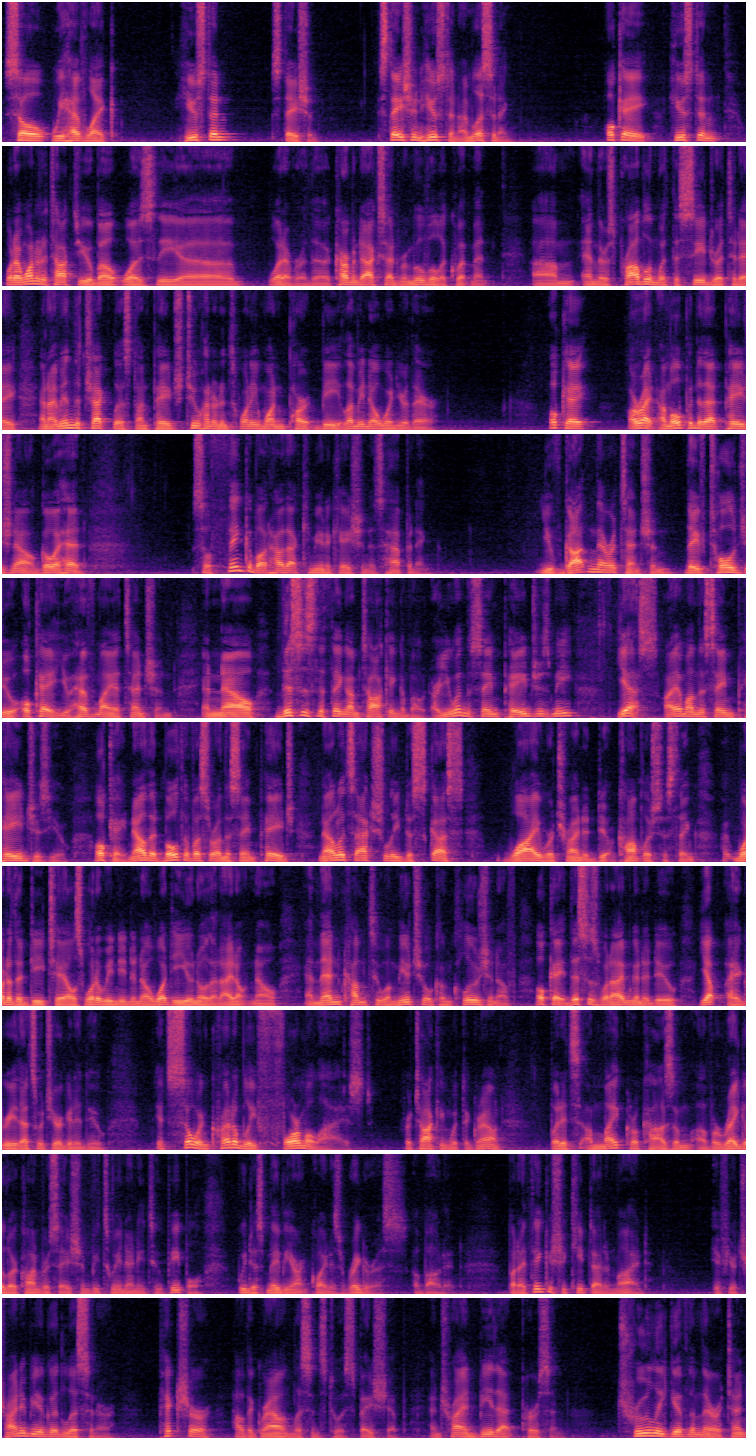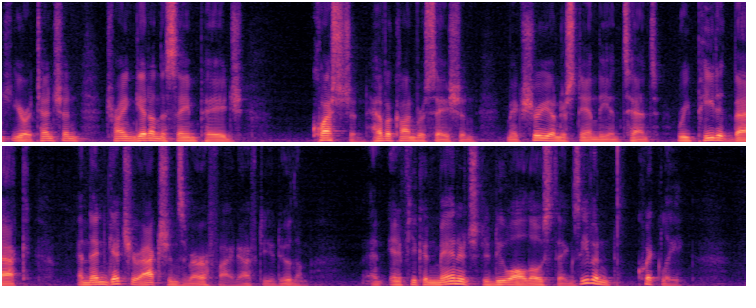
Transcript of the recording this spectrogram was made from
So we have like Houston, station. Station Houston, I'm listening. Okay, Houston, what I wanted to talk to you about was the, uh, whatever, the carbon dioxide removal equipment. Um, and there's a problem with the CDRA today, and I'm in the checklist on page 221, part B. Let me know when you're there. Okay, all right, I'm open to that page now. Go ahead. So think about how that communication is happening. You've gotten their attention. They've told you, okay, you have my attention. And now this is the thing I'm talking about. Are you on the same page as me? Yes, I am on the same page as you. Okay, now that both of us are on the same page, now let's actually discuss why we're trying to do, accomplish this thing. What are the details? What do we need to know? What do you know that I don't know? And then come to a mutual conclusion of, okay, this is what I'm going to do. Yep, I agree. That's what you're going to do. It's so incredibly formalized for talking with the ground but it's a microcosm of a regular conversation between any two people. We just maybe aren't quite as rigorous about it. But I think you should keep that in mind. If you're trying to be a good listener, picture how the ground listens to a spaceship and try and be that person. Truly give them their attention, your attention, try and get on the same page, question, have a conversation, make sure you understand the intent, repeat it back, and then get your actions verified after you do them. And if you can manage to do all those things, even quickly,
